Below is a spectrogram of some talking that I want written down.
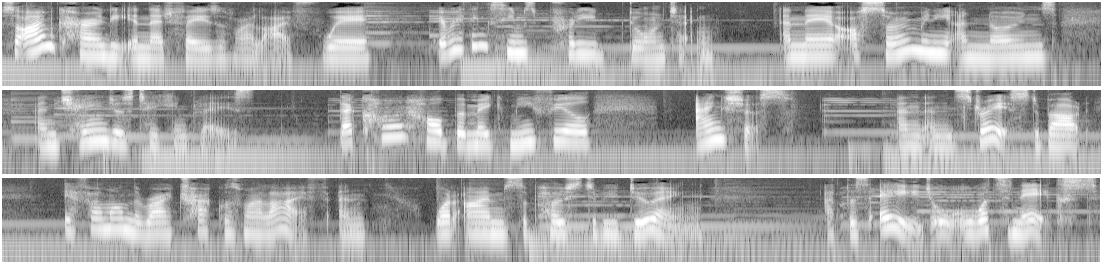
So, I'm currently in that phase of my life where everything seems pretty daunting, and there are so many unknowns and changes taking place that can't help but make me feel anxious and, and stressed about if I'm on the right track with my life and what I'm supposed to be doing at this age or what's next.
